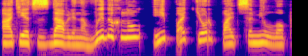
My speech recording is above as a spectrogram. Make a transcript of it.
Отец сдавленно выдохнул и потер пальцами лоб.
